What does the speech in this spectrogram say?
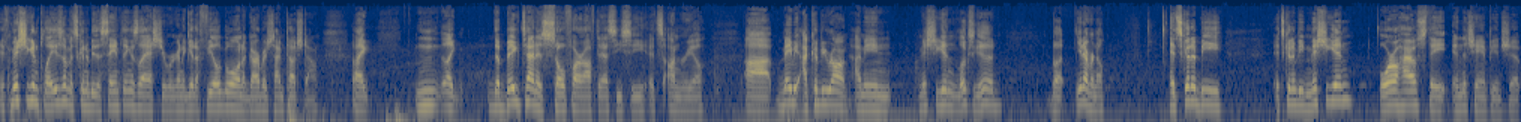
if Michigan plays them, it's going to be the same thing as last year. We're going to get a field goal and a garbage time touchdown. Like, n- like the Big Ten is so far off the SEC. It's unreal. Uh, maybe I could be wrong. I mean, Michigan looks good, but you never know. It's gonna be, it's gonna be Michigan or Ohio State in the championship,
